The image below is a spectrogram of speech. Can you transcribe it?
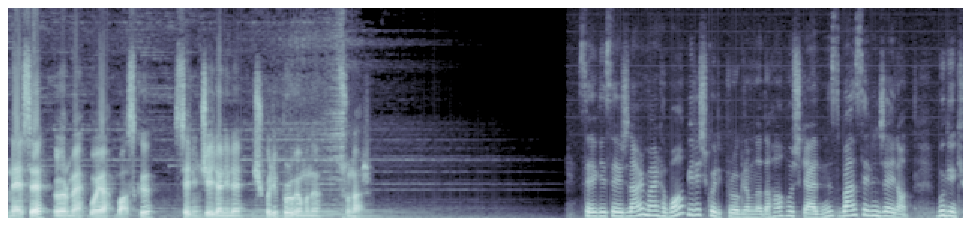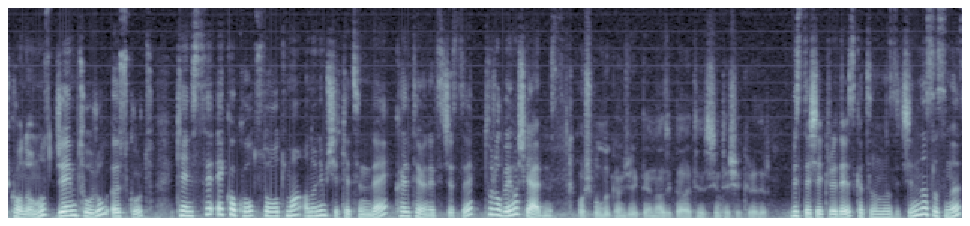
NS Örme Boya Baskı Selin Ceylan ile İşkolik programını sunar. Sevgili seyirciler merhaba. Bir İşkolik programına daha hoş geldiniz. Ben Selin Ceylan. Bugünkü konuğumuz Cem Tuğrul Özkurt. Kendisi EcoCold Soğutma Anonim Şirketi'nde kalite yöneticisi. Tuğrul Bey hoş geldiniz. Hoş bulduk. Öncelikle nazik davetiniz için teşekkür ederim. Biz teşekkür ederiz katılımınız için. Nasılsınız?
